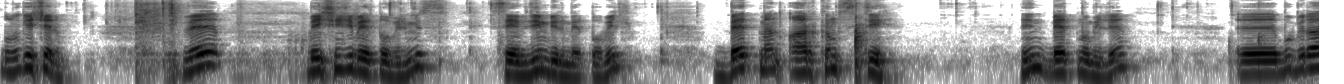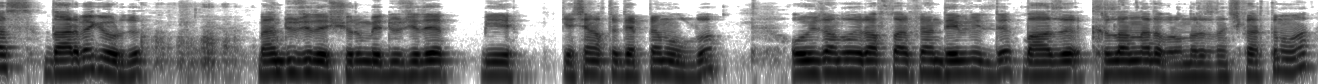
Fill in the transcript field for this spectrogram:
Bunu geçelim. Ve 5. Batmobile'imiz sevdiğim bir Batmobile. Batman Arkham City'nin Batmobile'i. Ee, bu biraz darbe gördü. Ben Düzce'de yaşıyorum ve Düzce'de bir geçen hafta deprem oldu. O yüzden dolayı raflar falan devrildi. Bazı kırılanlar da var. Onları zaten çıkarttım ama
